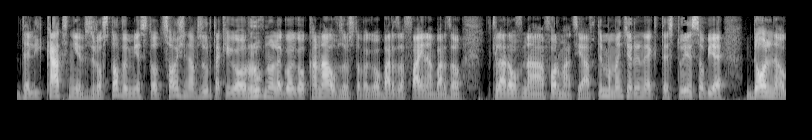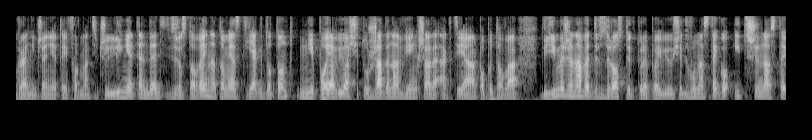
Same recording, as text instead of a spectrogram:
delikatnie wzrostowym. Jest to coś na wzór takiego równoległego kanału wzrostowego. Bardzo fajna, bardzo klarowna formacja. W tym momencie rynek testuje sobie dolne ograniczenie tej formacji, czyli linię tendencji wzrostowej, natomiast jak dotąd nie pojawiła się tu żadna większa reakcja popytowa. Widzimy, że nawet wzrosty, które pojawiły się 12 i 13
